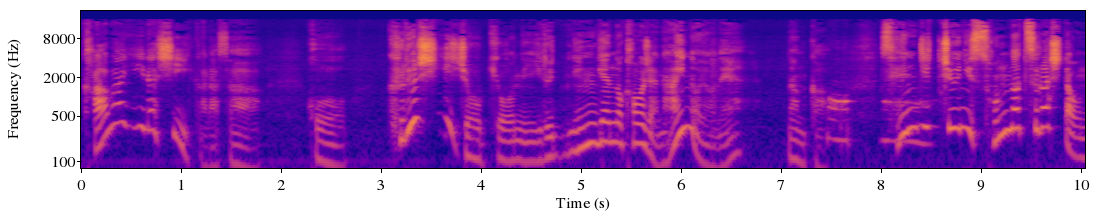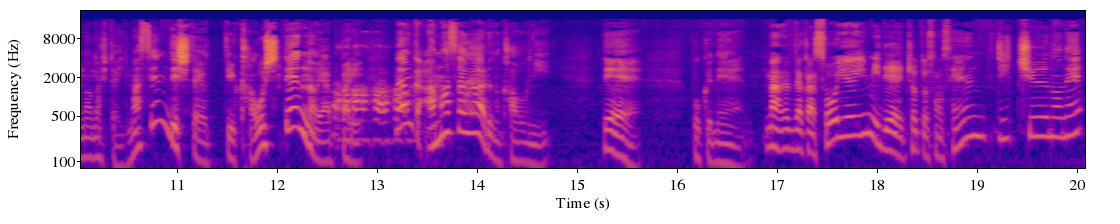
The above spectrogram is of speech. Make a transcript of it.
可愛らしいからさ、こう、苦しい状況にいる人間の顔じゃないのよね。なんか。戦時中にそんな面した女の人はいませんでしたよっていう顔してんの、やっぱり。なんか甘さがあるの、顔に。で、僕ね、まあだからそういう意味で、ちょっとその戦時中のね、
